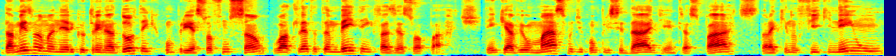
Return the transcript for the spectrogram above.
Da mesma maneira que o treinador tem que cumprir a sua função, o atleta também tem que fazer a sua parte. Tem que haver o máximo de cumplicidade entre as partes para que não fique nenhum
